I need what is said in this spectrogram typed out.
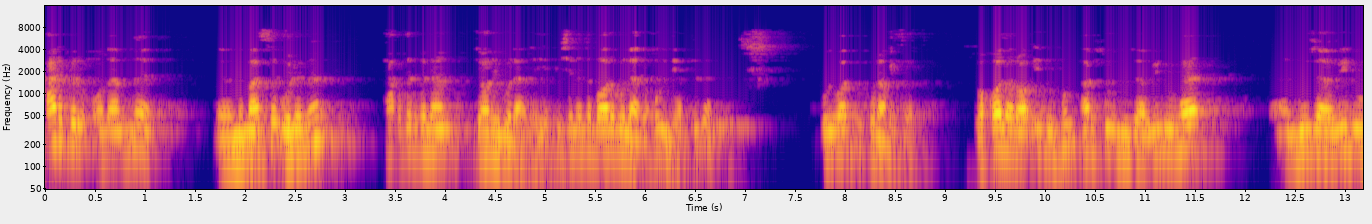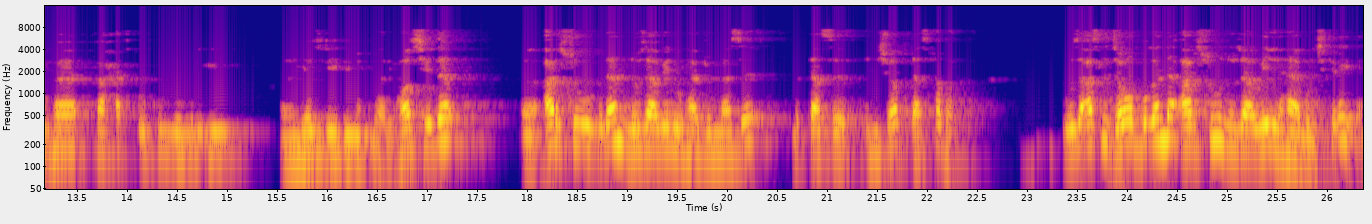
har bir odamni e, nimasi o'limi taqdir bilan joriy bo'ladi peshanada bori bo'ladi qo'y deyaptida qo'yib yuborib ko'ramiz وقال رائدهم أرسوا نزاولها نزاولها فحتف كل امرئ يجري بمقداره hozir yerda arsu bilan nuzaviluha jumlasi bittasi insho bittasi xabar o'zi asli javob bo'lganda arsu nuzavilha bo'lishi kerak edi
